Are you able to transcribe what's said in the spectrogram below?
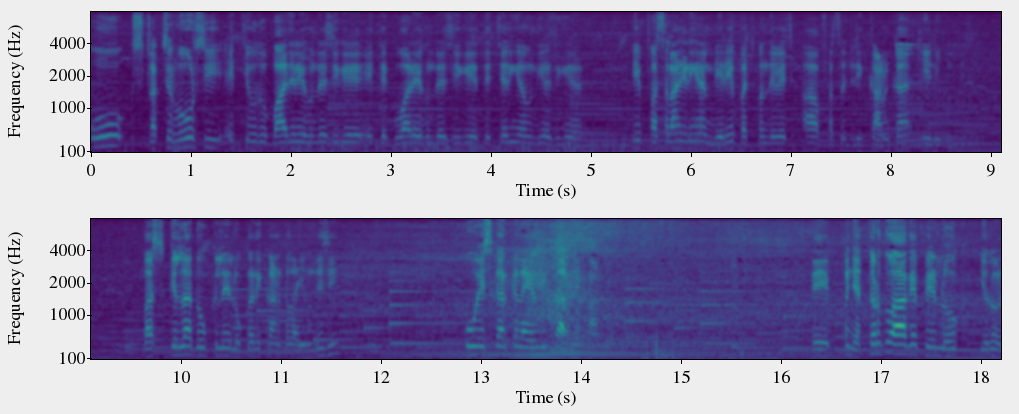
ਉਹ ਸਟਰਕਚਰ ਹੋਰ ਸੀ। ਇੱਥੇ ਉਦੋਂ ਬਾਜਰੇ ਹੁੰਦੇ ਸੀਗੇ ਇੱਥੇ ਗੁਆਰੇ ਹੁੰਦੇ ਸੀਗੇ ਤੇ ਚਰੀਆਂ ਹੁੰਦੀਆਂ ਸੀਗੀਆਂ। ਇਹ ਫਸਲਾਂ ਜਿਹੜੀਆਂ ਮੇਰੇ ਬਚਪਨ ਦੇ ਵਿੱਚ ਆਹ ਫਸਲ ਜਿਹੜੀ ਕਣਕ ਆ, ਇਹ ਨਹੀਂ ਹੁੰਦੀ ਸੀ। ਬਸ ਕਿੱਲਾ ਦੋ ਕਿੱਲੇ ਲੋਕਾਂ ਦੀ ਕਣਕ ਲਾਈ ਹੁੰਦੀ ਸੀ। ਉਹ ਇਸ ਕਰਕੇ ਲਾਈ ਹੁੰਦੀ ਘਰ ਦੇ ਖਾਣ ਨੂੰ ਤੇ 75 ਤੋਂ ਆ ਕੇ ਫਿਰ ਲੋਕ ਜਦੋਂ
